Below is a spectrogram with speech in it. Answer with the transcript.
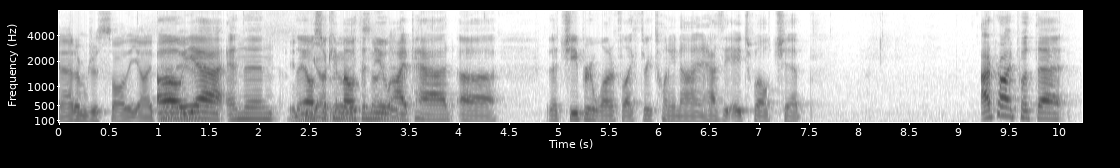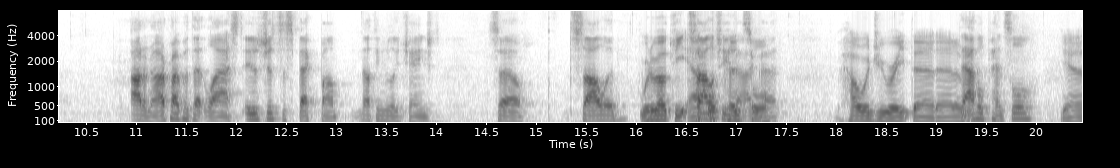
Adam just saw the iPad. Oh Air. yeah, and then And they also came really out with a new iPad, uh, the cheaper one for like 329. It has the A12 chip. I'd probably put that. I don't know. I'd probably put that last. It was just a spec bump. Nothing really changed. So solid. What about the Apple Pencil? iPad. How would you rate that, Adam? The Apple Pencil. yeah.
